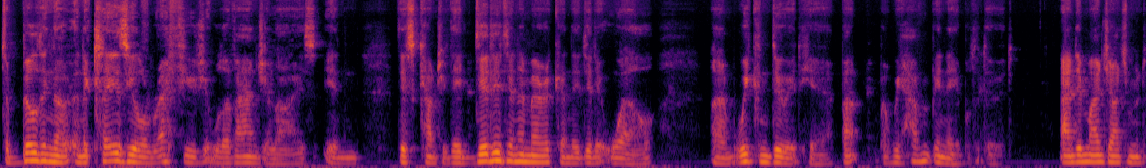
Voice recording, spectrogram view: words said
to building a, an ecclesial refuge that will evangelize in this country. They did it in America and they did it well. Um, we can do it here, but but we haven't been able to do it. And in my judgment,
